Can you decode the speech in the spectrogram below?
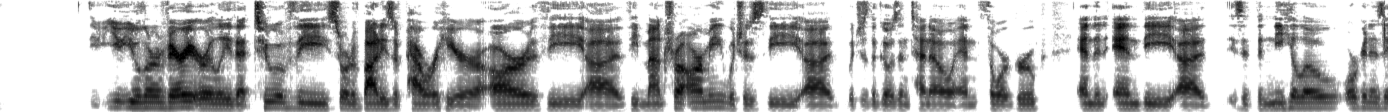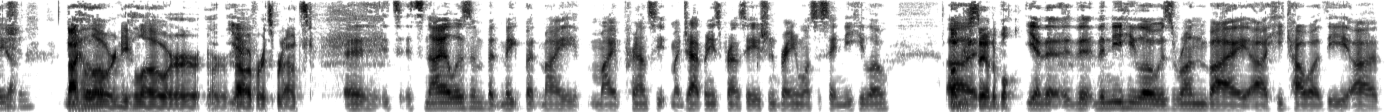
you, you learn very early that two of the sort of bodies of power here are the uh, the Mantra Army, which is the uh, which is the Gozen Tenno and Thor group, and then and the uh, is it the Nihilo organization? Yeah. Nihilo or Nihilo or, or yeah. however it's pronounced. Uh, it's it's nihilism, but make but my my pronounci- my Japanese pronunciation brain wants to say Nihilo. Uh, Understandable. yeah, the, the, the Nihilo is run by uh, Hikawa, the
